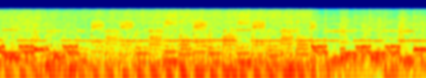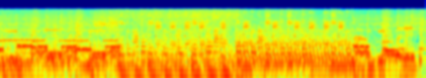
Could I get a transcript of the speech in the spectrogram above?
Bye. Thank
